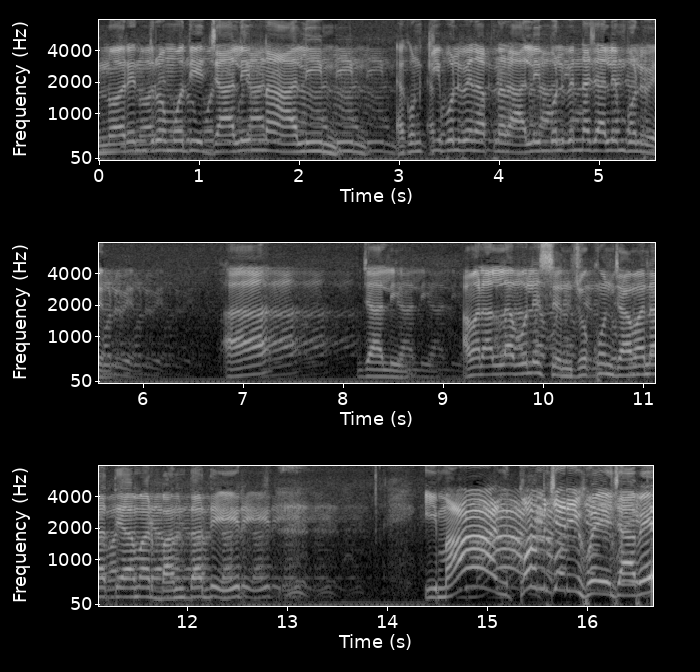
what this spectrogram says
নরেন্দ্র মোদী জালিম না আলিম? এখন কি বলবেন আপনারা? আলিম বলবেন না জালিম বলবেন? আ? জালিম। আমার আল্লাহ বলেছেন, যখন জামানাতে আমার বান্দাদের ইমান কমজোরি হয়ে যাবে।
